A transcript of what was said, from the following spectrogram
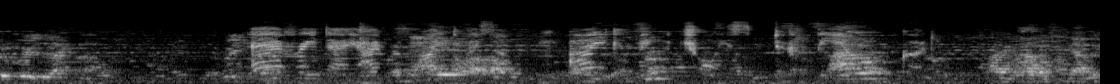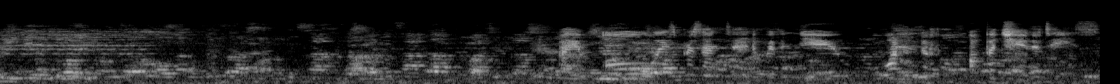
Every day I remind myself I can make a choice to feel good. I am always presented with new, wonderful opportunities.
